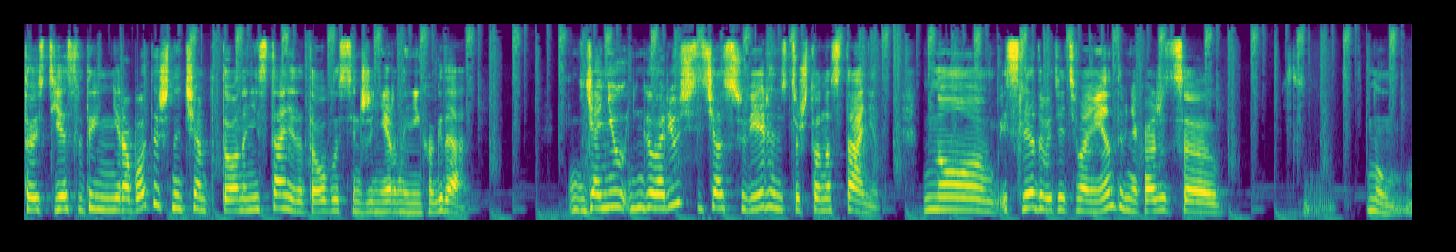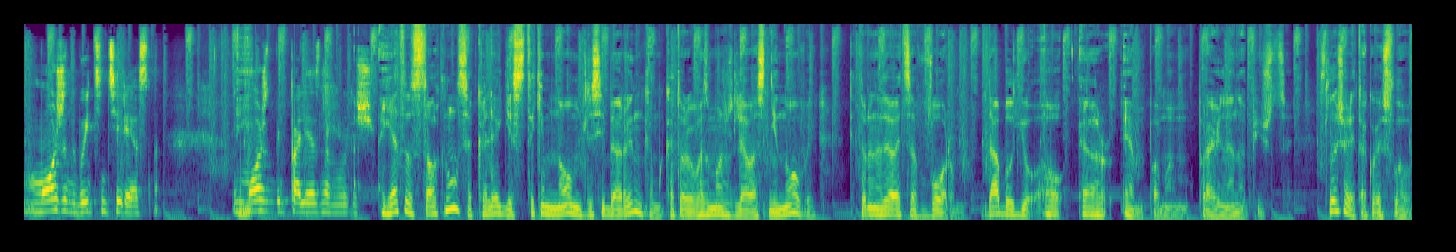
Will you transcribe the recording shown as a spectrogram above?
То есть если ты не работаешь над чем-то, то она не станет эта область инженерной никогда. Я не, не говорю сейчас с уверенностью, что она станет, но исследовать эти моменты, мне кажется, ну, может быть интересно. И, может быть полезно в будущем. Я тут столкнулся, коллеги, с таким новым для себя рынком, который, возможно, для вас не новый, который называется WORM. W-O-R-M, по-моему, правильно оно пишется. Слышали такое слово?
